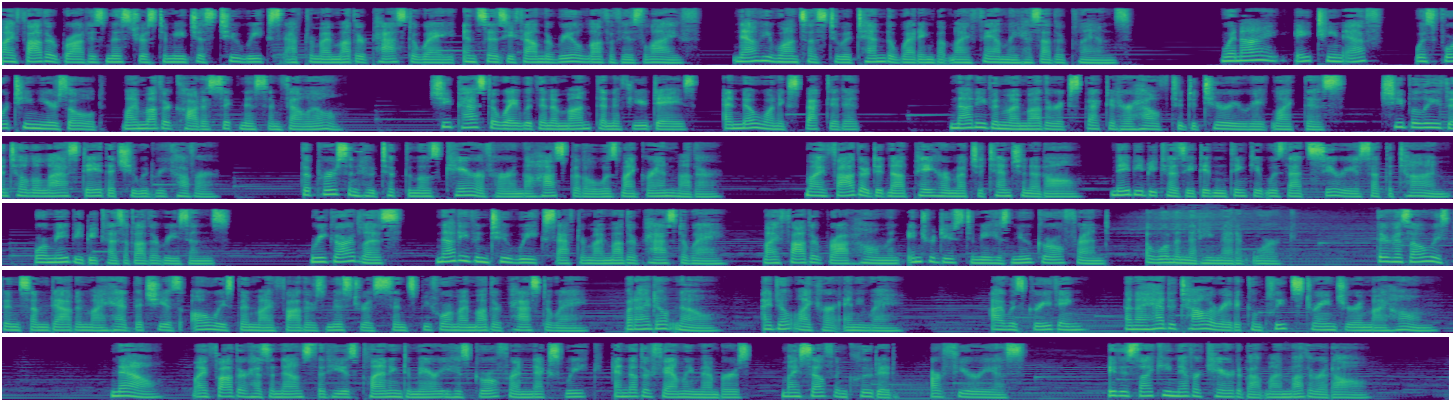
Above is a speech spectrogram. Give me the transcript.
My father brought his mistress to me just two weeks after my mother passed away and says he found the real love of his life. Now he wants us to attend the wedding, but my family has other plans. When I, 18F, was 14 years old, my mother caught a sickness and fell ill. She passed away within a month and a few days, and no one expected it. Not even my mother expected her health to deteriorate like this, she believed until the last day that she would recover. The person who took the most care of her in the hospital was my grandmother. My father did not pay her much attention at all, maybe because he didn't think it was that serious at the time, or maybe because of other reasons. Regardless, not even two weeks after my mother passed away, my father brought home and introduced to me his new girlfriend, a woman that he met at work. There has always been some doubt in my head that she has always been my father's mistress since before my mother passed away, but I don't know, I don't like her anyway. I was grieving, and I had to tolerate a complete stranger in my home. Now, my father has announced that he is planning to marry his girlfriend next week, and other family members, myself included, are furious. It is like he never cared about my mother at all.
